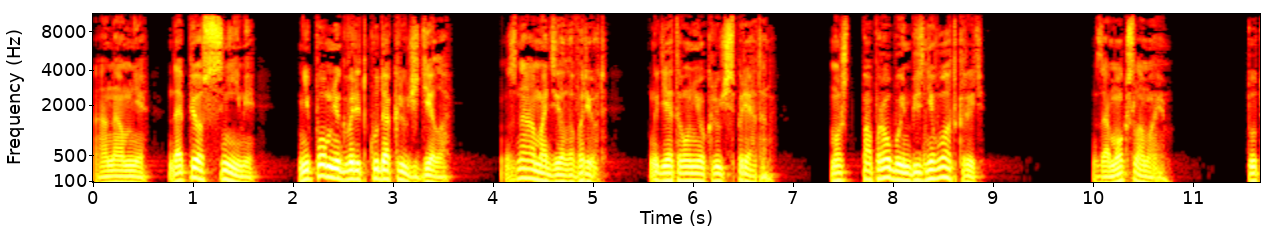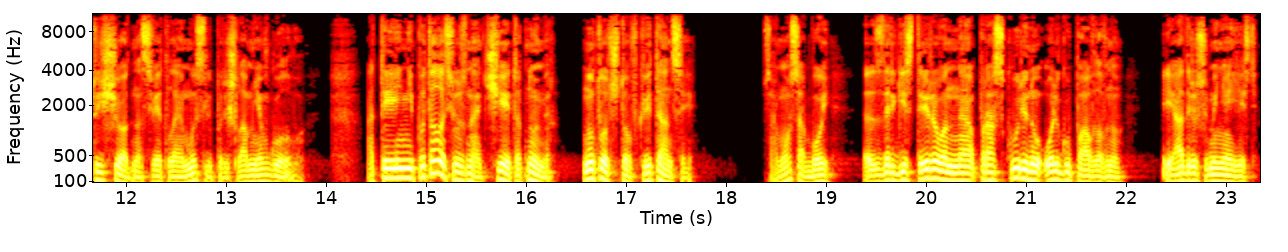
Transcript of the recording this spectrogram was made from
Она мне, да пес с ними. Не помню, говорит, куда ключ дела. Знамо дело, врет. Где-то у нее ключ спрятан. Может, попробуем без него открыть? Замок сломаем. Тут еще одна светлая мысль пришла мне в голову. А ты не пыталась узнать, чей этот номер? Ну, тот, что в квитанции. Само собой. Зарегистрирован на Проскурину Ольгу Павловну. И адрес у меня есть.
